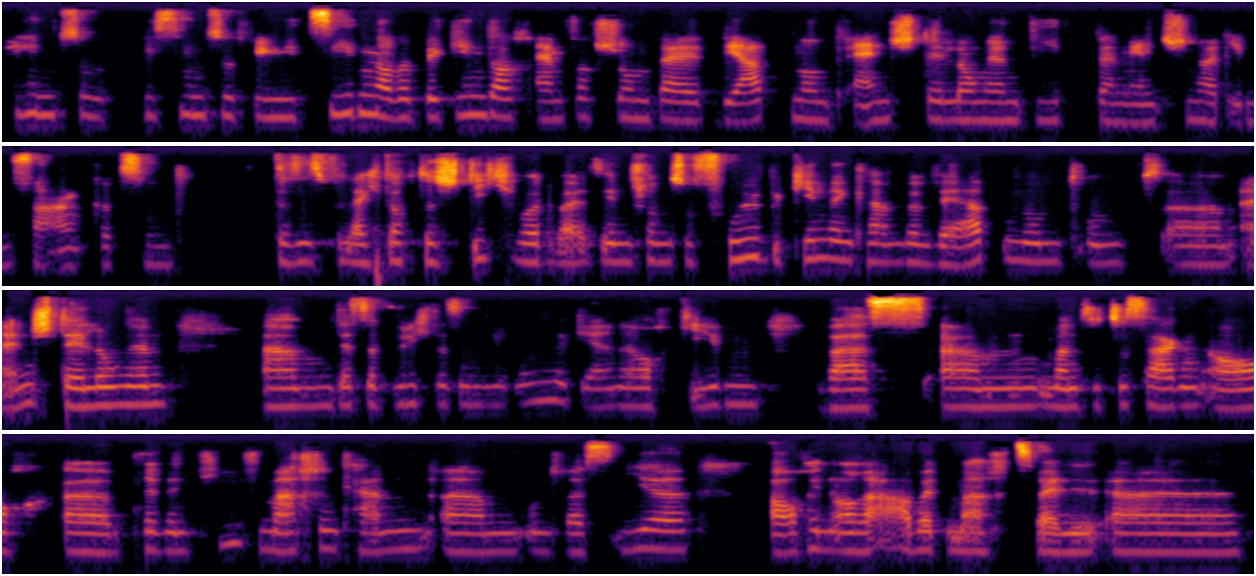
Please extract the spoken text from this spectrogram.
hin zu, bis hin zu Femiziden, aber beginnt auch einfach schon bei Werten und Einstellungen, die bei Menschen halt eben verankert sind. Das ist vielleicht auch das Stichwort, weil es eben schon so früh beginnen kann bei Werten und, und äh, Einstellungen. Ähm, deshalb würde ich das in die Runde gerne auch geben, was ähm, man sozusagen auch äh, präventiv machen kann ähm, und was ihr auch in eurer Arbeit macht, weil äh,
